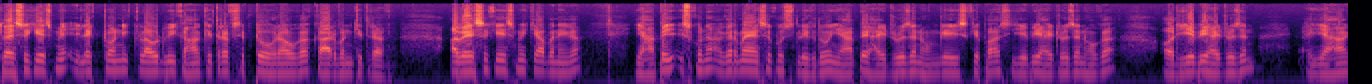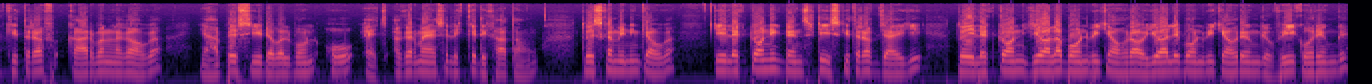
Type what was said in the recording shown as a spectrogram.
तो ऐसे केस में इलेक्ट्रॉनिक क्लाउड भी कहाँ की तरफ़ शिफ्ट हो रहा होगा? कार्बन की तरफ़। अब ऐसे केस में क्या बनेगा? यहाँ पे इसको ना, अगर मैं ऐसे कुछ लिख दूँ, यहाँ पे हाइड्रोजन होंगे इसके पास, ये भी हाइड्रोजन होगा, और ये भी हाइड्रोजन यहाँ की तरफ़ कार्बन लगा होगा, यहाँ पे C double bond O H अगर मैं ऐसे लिख के दिखाता हूँ तो इसका मीनिंग क्या होगा? कि इलेक्ट्रॉनिक डेंसिटी इसकी तरफ़ जाएगी तो इलेक्ट्रॉन ये वाला बॉन्ड भी क्या हो रहा हो ये वाले बॉन्ड भी क्या हो रहे होंगे? वीक हो रहे होंगे।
